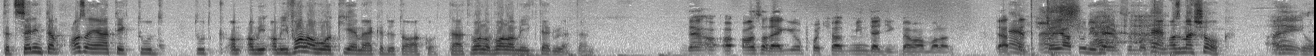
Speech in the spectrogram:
tehát szerintem az a játék tud, tud ami, ami valahol kiemelkedőt alkot, tehát vala, valamelyik területen de az a legjobb, hogyha mindegyikben van valami. Tehát nem, egy saját univerzumot... Nem, az már sok. Jó.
